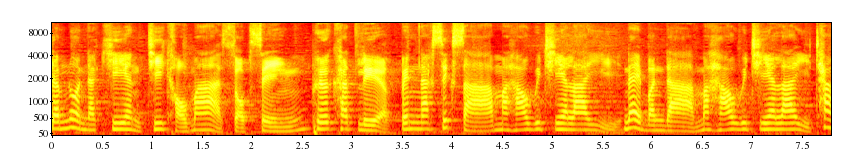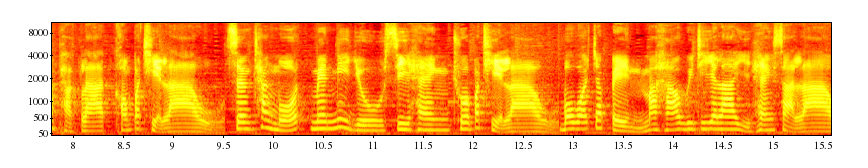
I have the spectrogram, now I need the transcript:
จำนวนนักเรียนที่เขามาสอบสิงเพื่อคัดเลือกเป็นนักศึกษามหาวิทยาลัย ในบรรดามหาวิทยาลัยทางภาครัฐของประเทศลาว ซึ่งทั้งหมดแม้นมีอยู่4แห่งทั่วประเทศลาวบ่ว่าจะเป็นมหาวิทยาลัยแห่งสาลาว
